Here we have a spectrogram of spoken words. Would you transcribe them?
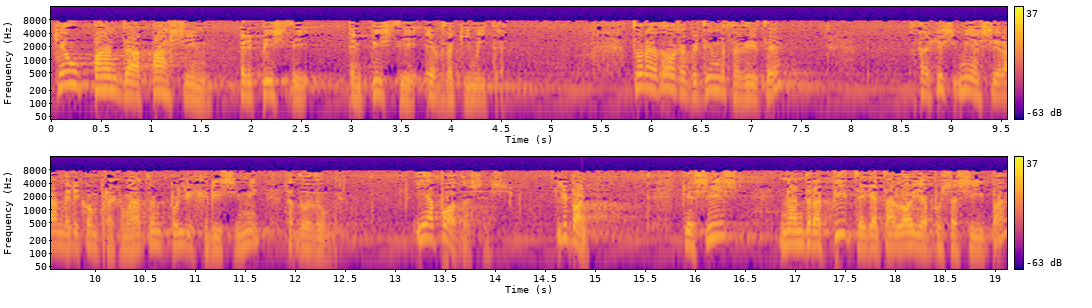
Και ου πάντα πάσιν εν πίστη, εν πίστη ευδοκιμείται τώρα εδώ αγαπητοί μου θα δείτε θα αρχίσει μια σειρά μερικών πραγμάτων πολύ χρήσιμη. Θα το δούμε. Η απόδοση. Λοιπόν και εσείς να αντραπείτε για τα λόγια που σας είπα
